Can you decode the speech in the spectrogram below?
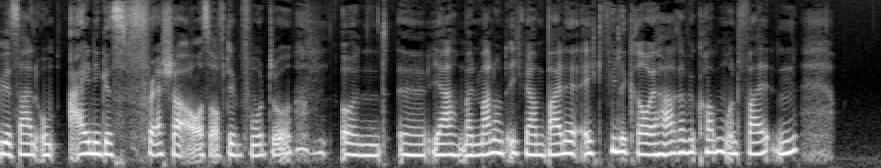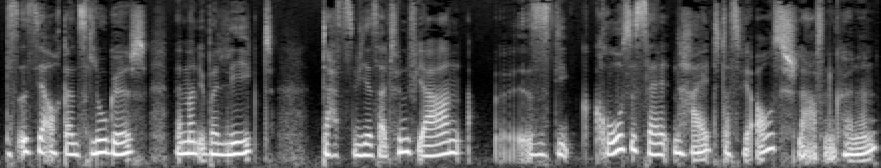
wir sahen um einiges fresher aus auf dem Foto. Und äh, ja, mein Mann und ich, wir haben beide echt viele graue Haare bekommen und Falten. Das ist ja auch ganz logisch, wenn man überlegt, dass wir seit fünf Jahren äh, es ist die große Seltenheit, dass wir ausschlafen können.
